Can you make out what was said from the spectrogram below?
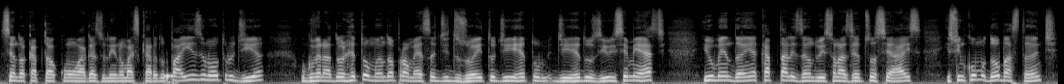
sendo a capital com a gasolina mais cara do país, e no outro dia o governador retomando a promessa de 18 de, de reduzir o ICMS e o Mendanha capitalizando isso nas redes sociais. Isso incomodou bastante,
